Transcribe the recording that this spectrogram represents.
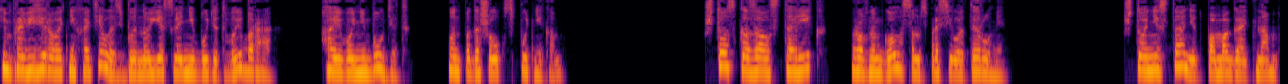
Импровизировать не хотелось бы, но если не будет выбора, а его не будет, он подошел к спутникам. «Что сказал старик?» — ровным голосом спросила Теруми. «Что не станет помогать нам»,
